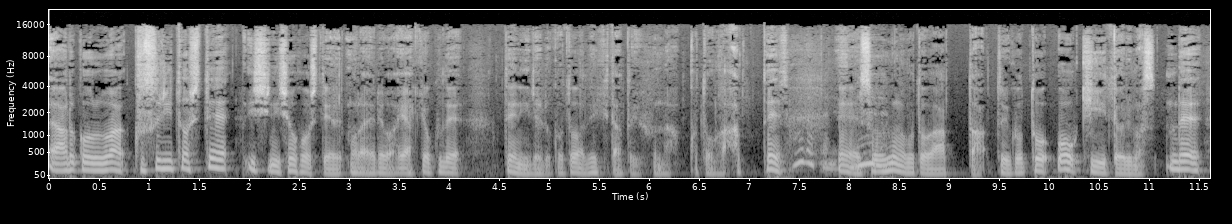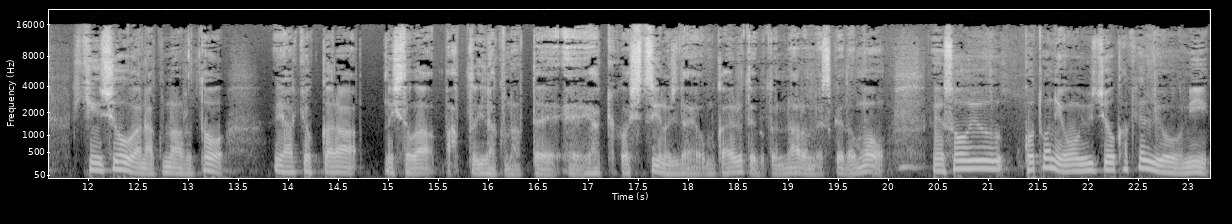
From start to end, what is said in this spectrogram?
アルコールは薬として医師に処方してもらえれば薬局で手に入れることができたというふうなことがあって、そうね、えー、そういうふうなことがあったということを聞いております。で、禁酒法がなくなると、薬局から人がバッといなくなって、えー、薬局は失意の時代を迎えるということになるんですけども、うん、えー、そういうことに追い打ちをかけるように、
